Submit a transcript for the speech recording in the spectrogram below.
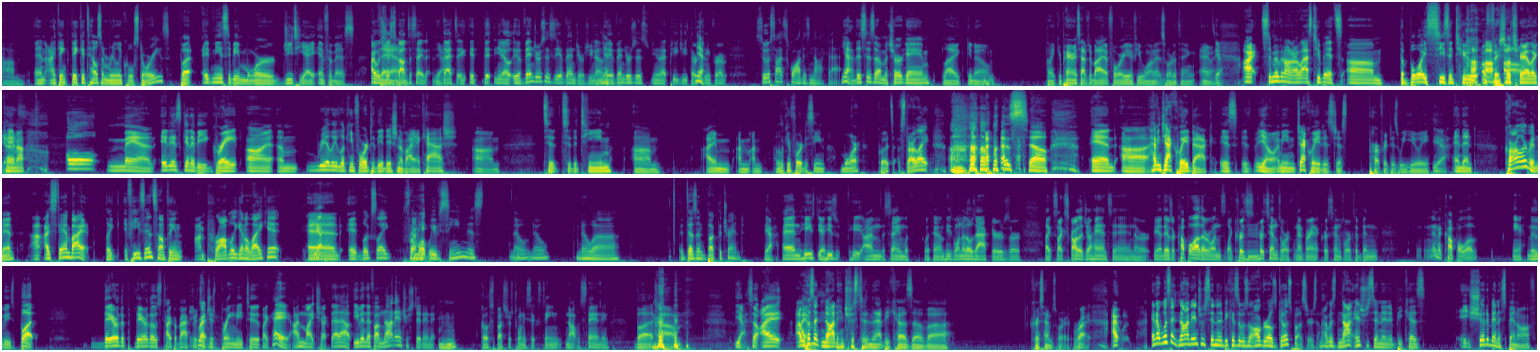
Um, and I think they could tell some really cool stories, but it needs to be more GTA infamous. I was just about to say that. yeah. That's it. The, you know, the Avengers is the Avengers. You know, Yeah. the Avengers is you know that PG thirteen for. every- Suicide Squad is not that. Yeah, this is a mature game, like you know, Mhm. like your parents have to buy it for you if you want it, sort of thing. Anyway, Yeah. All right, so moving on, our last two bits. Um, the Boys season two official trailer came out. Oh man, it is gonna be great. Uh, I'm really looking forward to the addition of Aya Cash, um, to to the team. Um, I'm I'm I'm I'm looking forward to seeing more quotes of Starlight. Um, so, and uh, having Jack Quaid back is is you know I mean Jack Quaid is just perfect as Wee Hughie. Yeah. And then Karl Urban, man, I, I stand by it. Like if he's in something, I'm probably gonna like it. Yeah. And it looks like from Yeah, he- what we've seen is no no no uh it doesn't buck the trend. Yeah, and he's yeah he's he. I'm the same with with him. He's one of those actors or like like Scarlett Johansson or yeah. There's a couple other ones like Chris Mhm. Chris Hemsworth. Now, granted, Chris Hemsworth have been in a couple of yeah movies, but they're the they're those type of actors Right. that just bring me to like, hey, I might check that out, even if I'm not interested in it. Mm-hmm. Ghostbusters 2016, notwithstanding, but um, yeah. So I I am- wasn't not interested in that because of uh Chris Hemsworth. right. I and I wasn't not interested in it because it was an all girls Ghostbusters. No. I was not interested in it because it should have been a spinoff.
